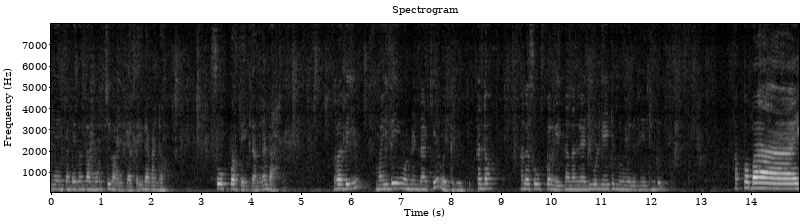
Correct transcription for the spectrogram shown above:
വിചാരിക്കണ്ട ഇതെന്താ മുറിച്ച് കാണിക്കാത്ത? ഇതാ കണ്ടോ? സൂപ്പർ കേക്കാണ് കണ്ട? റവയും മൈദയും കൊണ്ടുണ്ടാക്കിയ വെട്ട് കേക്ക്. കണ്ടോ? നല്ല സൂപ്പർ കേക്കാണ് നല്ല അടിപൊളിയായിട്ട് പോലെ ചെയ്തിട്ടുണ്ട്. അപ്പോൾ ബായ്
